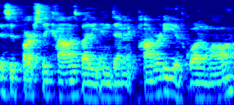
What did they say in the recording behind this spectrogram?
This is partially caused by the endemic poverty of Guatemala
